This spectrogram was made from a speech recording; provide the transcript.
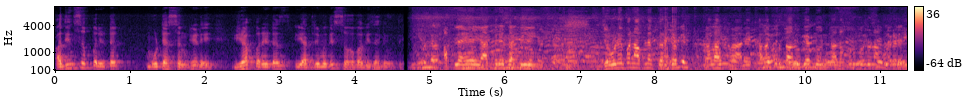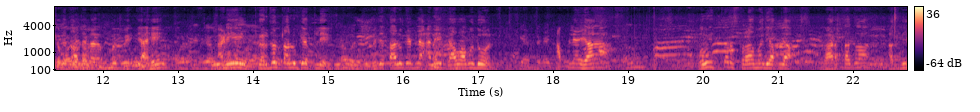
आदींसह पर्यटक मोठ्या संख्येने या पर्यटन यात्रेमध्ये सहभागी झाले होते. आपल्या ह्या यात्रेसाठी जेवढे पण आपल्या कर्जत कला आणि खालापूर तालुक्यातून खालापूरमधून आपल्याकडे आलेला व्यक्ती आहे. आणि कर्जत तालुक्यातले म्हणजे तालुक्यातल्या अनेक गावामधून आपल्या ह्या पवित्र स्थळामध्ये आपल्या भारताचा अगदी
